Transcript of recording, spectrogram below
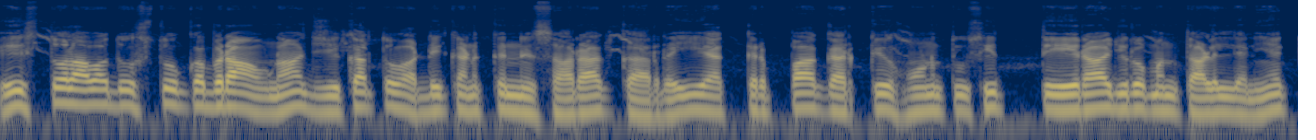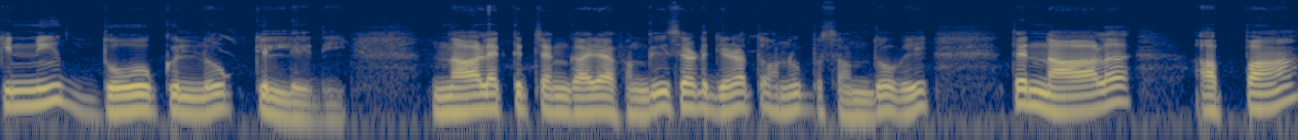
ਇਸ ਤੋਂ ਇਲਾਵਾ ਦੋਸਤੋ ਘਬਰਾਉਣਾ ਜੇਕਰ ਤੁਹਾਡੀ ਕਣਕ ਨਿਸਾਰਾ ਕਰ ਰਹੀ ਹੈ, ਕਿਰਪਾ ਕਰਕੇ ਹੁਣ ਤੁਸੀਂ 13045 ਲੈਣੀ ਹੈ, ਕਿੰਨੀ 2 ਕਿਲੋ ਕਿੱਲੇ ਦੀ। ਨਾਲ ਇੱਕ ਚੰਗਾ ਜਿਹਾ ਫੰਗੀਸਾਈਡ ਜਿਹੜਾ ਤੁਹਾਨੂੰ ਪਸੰਦ ਹੋਵੇ, ਤੇ ਨਾਲ ਆਪਾਂ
